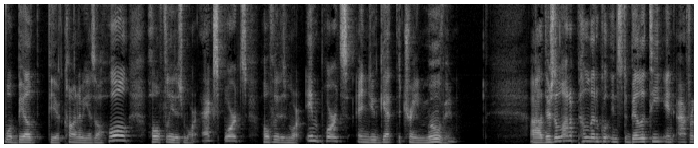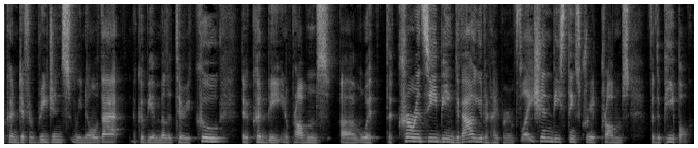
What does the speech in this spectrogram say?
will build the economy as a whole. Hopefully, there's more exports, hopefully, there's more imports, and you get the train moving. Uh, there's a lot of political instability in Africa in different regions. We know that there could be a military coup. There could be you know problems uh, with the currency being devalued and hyperinflation. These things create problems for the people.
